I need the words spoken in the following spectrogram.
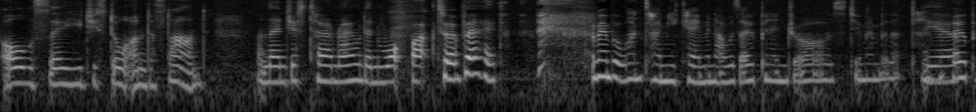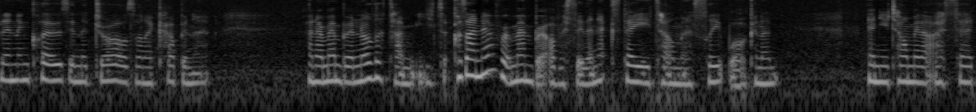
always say, "You just don't understand," and then just turn round and walk back to her bed. I remember one time you came and I was opening drawers. Do you remember that time? Yeah. Opening and closing the drawers on a cabinet. And I remember another time you, because I never remember it. Obviously, the next day you tell me I sleepwalk, and I, and you tell me that I said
